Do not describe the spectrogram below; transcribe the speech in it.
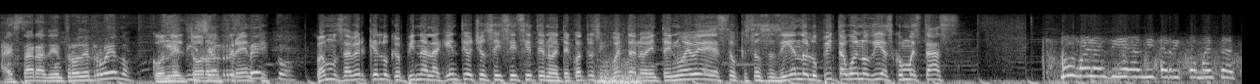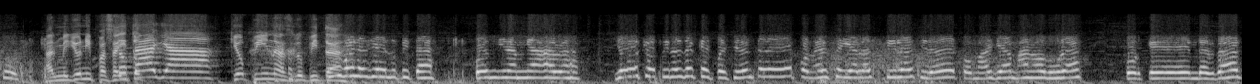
a estar adentro del ruedo. Con el toro enfrente. Vamos a ver qué es lo que opina la gente. 8667-945099. Esto que está sucediendo. Lupita, buenos días, ¿cómo estás? Muy buenos días, Lupita ¿cómo estás tú? Al millón y pasadito. ¡Calla! ¿Qué opinas, Lupita? Muy buenos días, Lupita. Pues mira, me yo lo que opino es de que el presidente debe ponerse ya las pilas y debe tomar ya mano dura, porque en verdad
